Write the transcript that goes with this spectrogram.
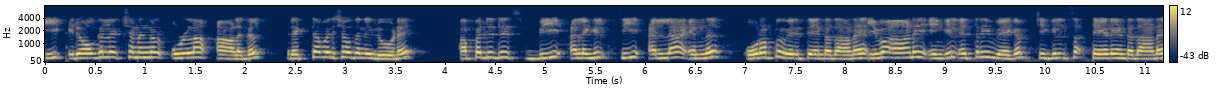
ഈ രോഗലക്ഷണങ്ങൾ ഉള്ള ആളുകൾ രക്തപരിശോധനയിലൂടെ അപ്പറ്റൈറ്റിസ് ബി അല്ലെങ്കിൽ സി അല്ല എന്ന് ഉറപ്പ് വരുത്തേണ്ടതാണ് ഇവ ആണ് എങ്കിൽ എത്രയും വേഗം ചികിത്സ തേടേണ്ടതാണ്.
